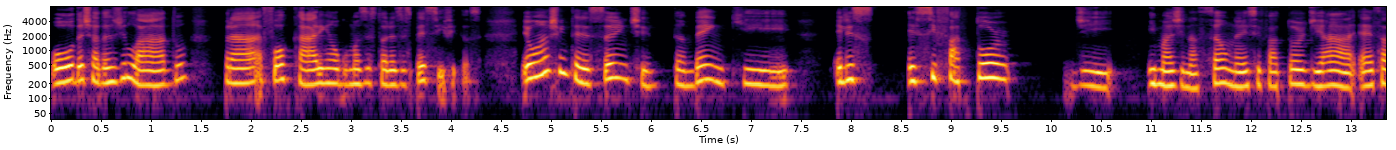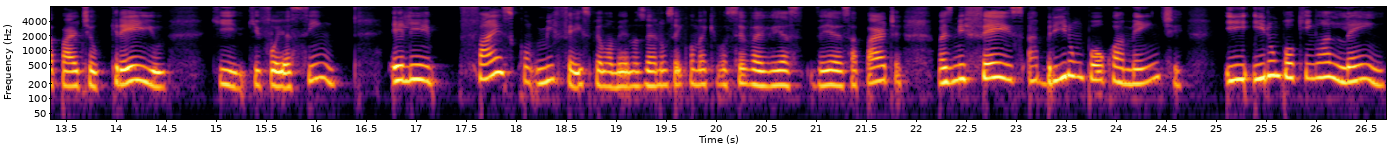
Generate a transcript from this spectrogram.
ou deixadas de lado para focar em algumas histórias específicas. Eu acho interessante também que eles esse fator de imaginação, né, esse fator de ah, essa parte eu creio que, que foi assim, ele faz, me fez pelo menos, né? Não sei como é que você vai ver, ver essa parte, mas me fez abrir um pouco a mente e ir um pouquinho além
